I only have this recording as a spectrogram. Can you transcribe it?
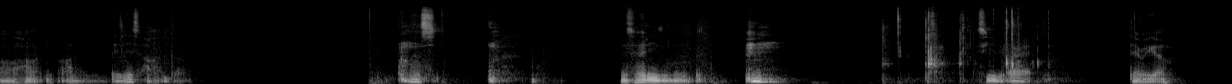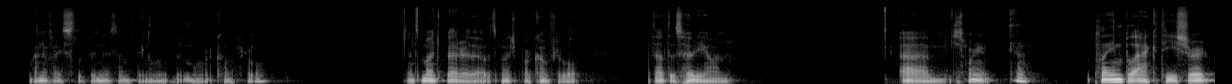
All hot and bothered. It is hot though. This this hoodie's a little bit. Excuse me. All right, there we go. Mind if I slip into something a little bit more comfortable? That's much better though. It's much more comfortable without this hoodie on. Um, just wearing a yeah, plain black t-shirt,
